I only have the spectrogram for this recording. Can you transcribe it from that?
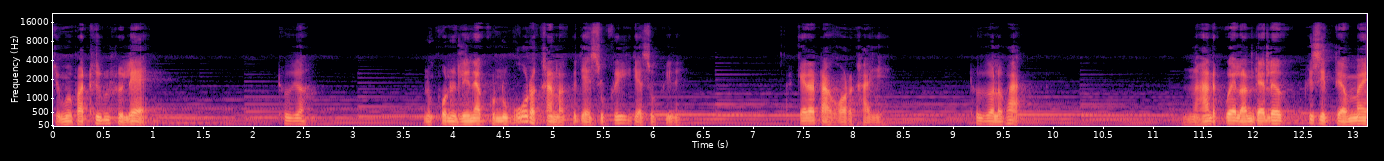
จะมือปัดทื่รูปเลยแหละทุกอย่างนุพนเลยนะคุณนุโอระคันหลักก็ใจสุครีใจสุครีนี่แกเราตากอระคายทุกอย่างละพะนะฮะเวลาแต่เลิกพิสิทธิ์เดียวไม่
